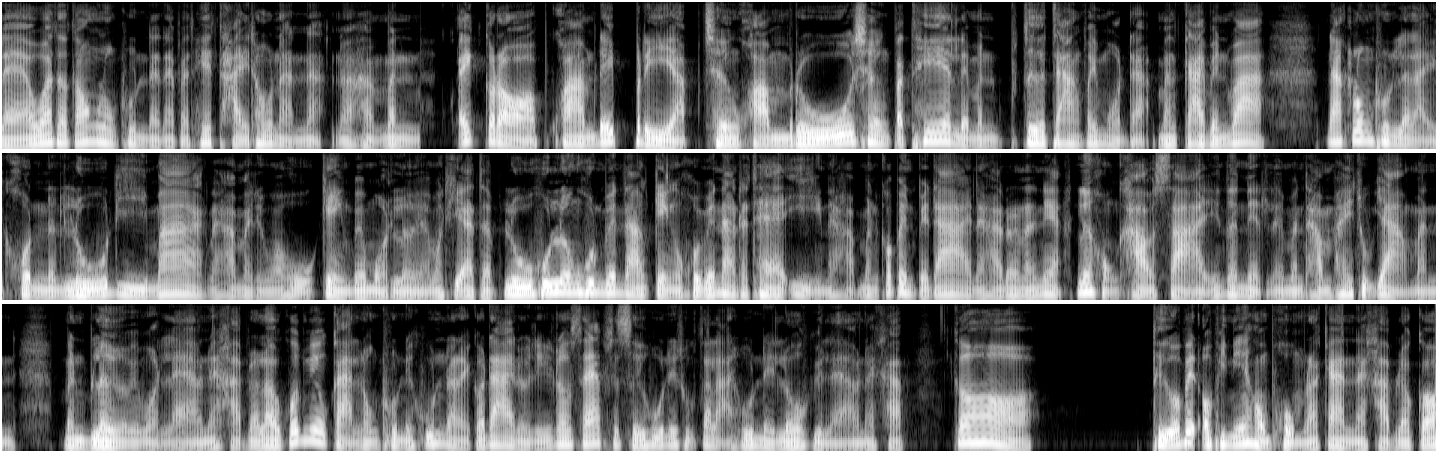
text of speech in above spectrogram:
แล้วว่าจะต้องลงทุนแต่ในประเทศไทยเท่านั้นนะนะครับมันไอ้กรอบความได้เปรียบ เชิงความรู้เชิงประเทศเลยมันเจือจางไปหมดอะมันกลายเป็นว่านักลงทุนหลาย ๆ คนรู้ดีมากนะครับหมายถึงว่าโหเก่งไปหมดเลยบางทีอาจจะรู้หุ้นเรื่องหุ้นเวียดนามเก่งกว่าคนเวียดนามแท้ๆอีกนะครับมันก็เป็นไปได้นะครับดังนั้นเนี่ยเรื่องของข่าวสารอินเทอร์เน็ตเลยมันทำให้ทุกอย่างมันมันเบลอไปหมดแล้วนะครับแล้วเราก็มีโอกาสลงทุนในหุ้นอะไรก็ได้โดยที่เราแทบจะซื้อหุ้นในทุกตลาดหุ้นในโลกอยู่แล้วนะครับก็ ถือว่าเป็น opinion ของผมละกันนะครับ แล้วก็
